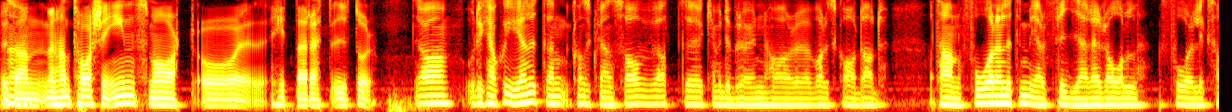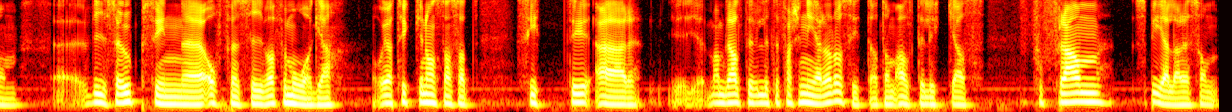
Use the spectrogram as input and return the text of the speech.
Utan, men han tar sig in smart och hittar rätt ytor. Ja, och det kanske är en liten konsekvens av att eh, Kevin De Bruyne har varit skadad. Att han får en lite mer friare roll, får liksom eh, visa upp sin eh, offensiva förmåga. Och jag tycker någonstans att City är, man blir alltid lite fascinerad av City, att de alltid lyckas få fram spelare som,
